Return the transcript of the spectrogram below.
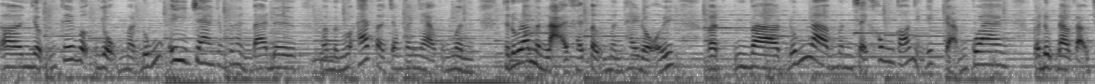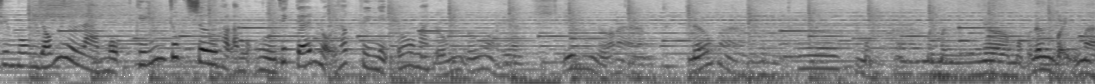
uh, những cái vật dụng mà đúng y chang trong cái hình 3D mà mình muốn áp vào trong căn nhà của mình thì lúc đó mình lại phải tự mình thay đổi và và đúng là mình sẽ không có những cái cảm quan và được đào tạo chuyên môn giống như là một kiến trúc sư hoặc là một người thiết kế nội thất chuyên nghiệp đúng không anh? Đúng đúng rồi Hiền. Với hơn nữa là nếu mà mình thuê một à, mình mình nhờ một cái đơn vị mà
